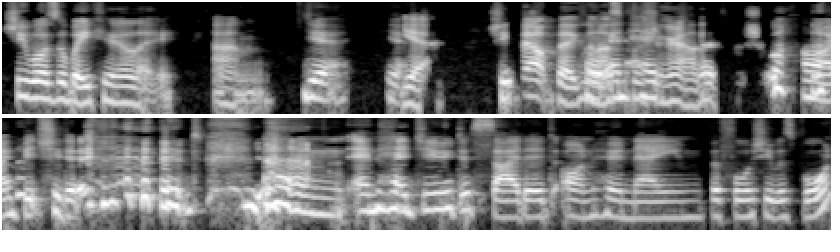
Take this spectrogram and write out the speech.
she was a week early. Um, yeah. Yeah. Yeah. She felt big when I was pushing had, her out, that's for sure. oh, I bet she did. yeah. um, and had you decided on her name before she was born?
